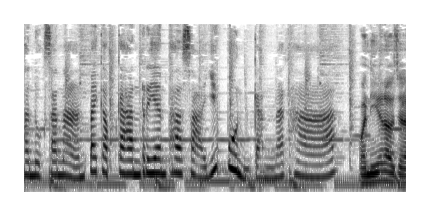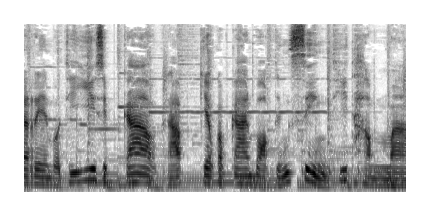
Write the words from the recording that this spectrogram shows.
สนุกสนานไปกับการเรียนภาษาญี่ปุ่นกันนะคะ วันนี้เราจะเรียนบทที่ 29 ครับ เกี่ยวกับการบอกถึงสิ่งที่ทำมา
